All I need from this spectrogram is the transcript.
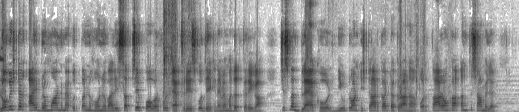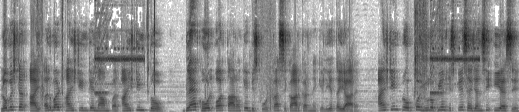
Lobster eye ब्रह्मांड में उत्पन्न होने वाली सबसे पावरफुल एक्सरेज को देखने में मदद करेगा, जिसमें ब्लैक होल, न्यूट्रॉन स्टार का टकराना और तारों का अंत शामिल है। लोबेस्टर आई अल्बर्ट आइंस्टीन के नाम पर आइंस्टीन प्रोब ब्लैक होल और तारों के विस्फोट का शिकार करने के लिए तैयार है। आइंस्टीन प्रोब को European space agency ESA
